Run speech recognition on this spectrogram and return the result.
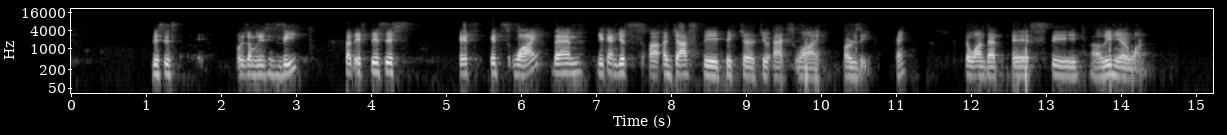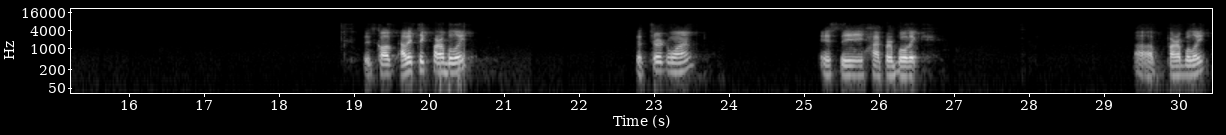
this is, for example, this is Z, but if this is, if it's Y, then you can just uh, adjust the picture to X, Y, or Z, okay? The one that is the uh, linear one. It's called elliptic paraboloid. The third one is the hyperbolic uh, paraboloid.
